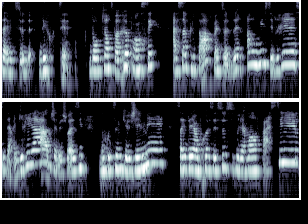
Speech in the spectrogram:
habitudes, des routines. Donc, quand tu vas repenser à ça plus tard, ben, tu vas te dire Ah oui, c'est vrai, c'était agréable, j'avais choisi une routine que j'aimais, ça a été un processus vraiment facile,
